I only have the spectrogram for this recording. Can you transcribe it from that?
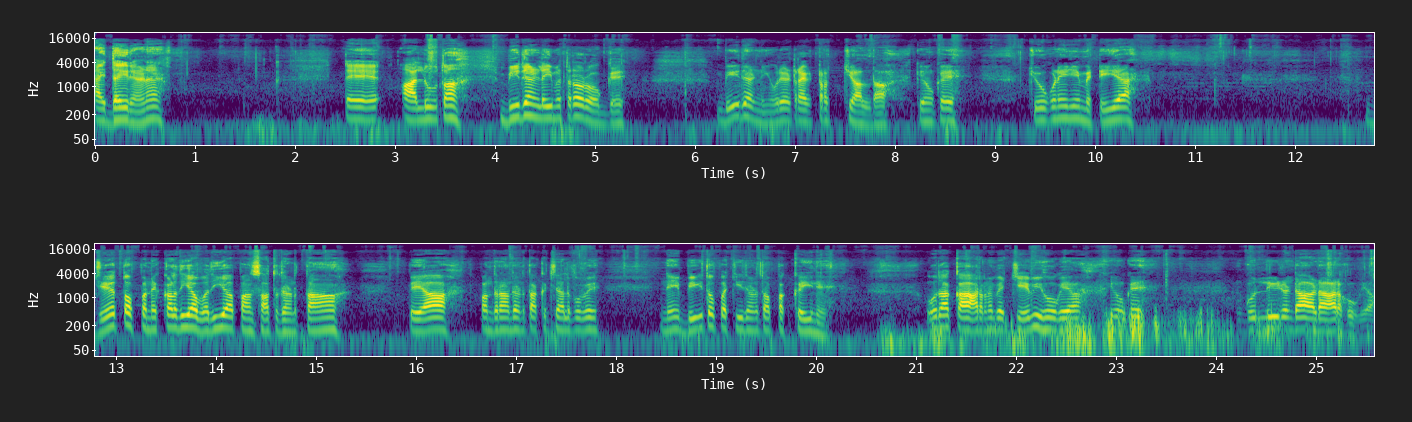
ਐਦਾਂ ਹੀ ਰਹਿਣਾ ਹੈ। ਤੇ ਆਲੂ ਤਾਂ 20 ਦਿਨ ਲਈ ਮਿੱਤਰੋ ਰੁਕ ਗਏ। 20 ਦਿਨ ਨਹੀਂ ਉਰੇ ਟਰੈਕਟਰ ਚੱਲਦਾ, ਕਿਉਂਕਿ ਚੂਕਣੀ ਜੀ ਮਿੱਟੀ ਆ। ਜੇ ਧੁੱਪ ਨਿਕਲਦੀ ਆ ਵਧੀਆ 5-7 ਦਿਨ ਤਾਂ ਪਿਆ 15 ਦਿਨ ਤੱਕ ਚੱਲ ਪਵੇ। ਨਹੀਂ 20 ਤੋਂ 25 ਦਿਨ ਤਾਂ ਪੱਕੇ ਹੀ ਨੇ। ਉਹਦਾ ਕਾਰਨ ਵਿੱਚ ਇਹ ਵੀ ਹੋ ਗਿਆ, ਕਿਉਂਕਿ ਗੁੱਲੀ ਡੰਡਾ ਅਡਾਰ ਹੋ ਗਿਆ।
